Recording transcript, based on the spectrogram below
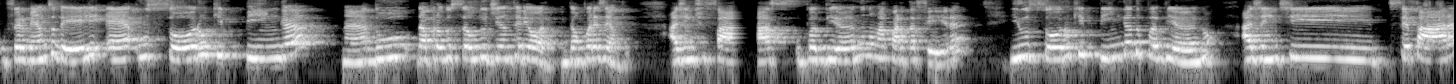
o, fermento dele é o soro que pinga, né? Do, da produção do dia anterior. Então, por exemplo, a gente faz o pampiano numa quarta-feira e o soro que pinga do pampiano a gente separa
